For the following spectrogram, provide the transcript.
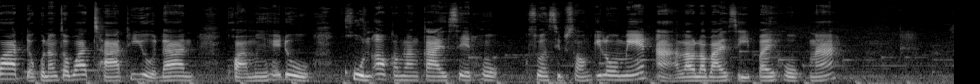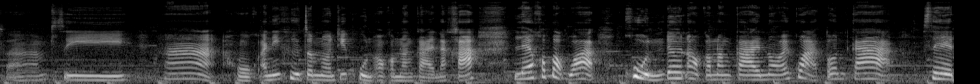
วาดเดี๋ยวคุณน้ำจะวาดชาร์ตที่อยู่ด้านขวามือให้ดูขุนออกกำลังกายเศษ 6 ส่วน 12 กิโลเมตรอะเราระบายสีไป 6 นะ 3 4 5 6 อันนี้คือจำนวนที่ขุนออกกำลังกายนะคะ แล้วเขาบอกว่าขุนเดินออกกำลังกายน้อยกว่าต้นกล้า เศษ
